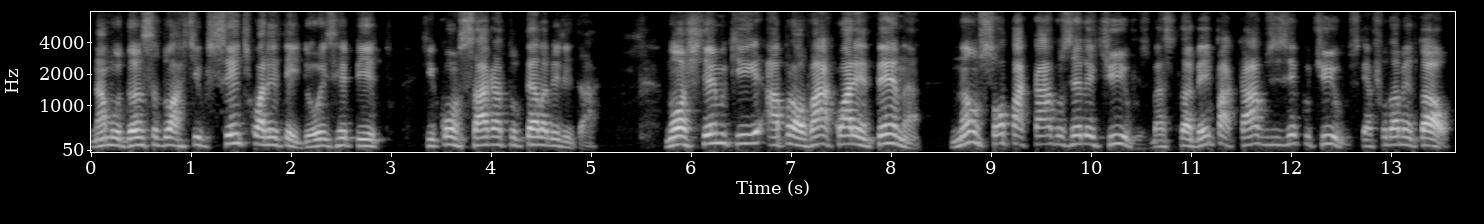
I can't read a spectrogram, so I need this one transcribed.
na mudança do artigo 142, repito, que consagra a tutela militar. Nós temos que aprovar a quarentena não só para cargos eletivos, mas também para cargos executivos, que é fundamental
